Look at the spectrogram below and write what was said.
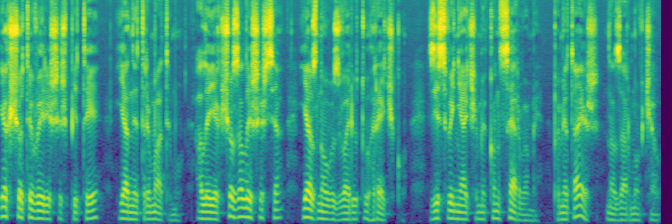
Якщо ти вирішиш піти, я не триматиму, але якщо залишишся, я знову зварю ту гречку зі свинячими консервами. Пам'ятаєш? Назар мовчав,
